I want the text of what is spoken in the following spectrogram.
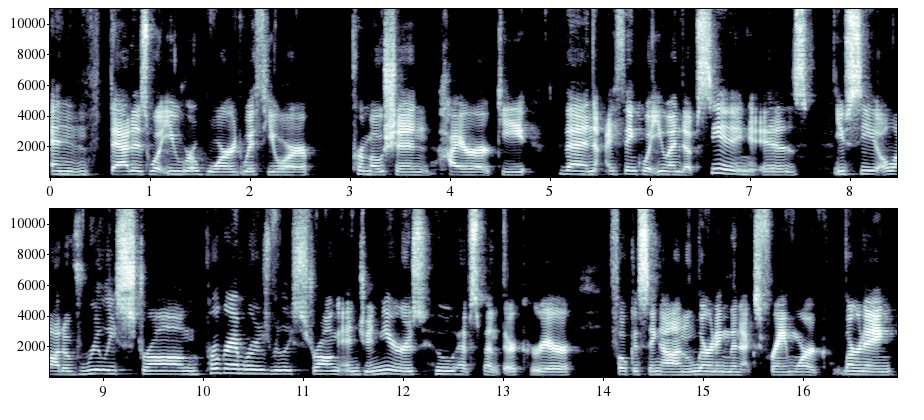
and that is what you reward with your promotion hierarchy, then I think what you end up seeing is you see a lot of really strong programmers, really strong engineers who have spent their career focusing on learning the next framework, learning,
